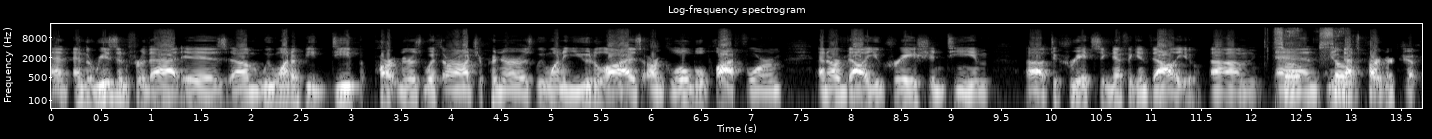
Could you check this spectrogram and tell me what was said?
and, and the reason for that is um, we want to be deep partners with our entrepreneurs. We want to utilize our global platform and our value creation team uh, to create significant value. Um, so, and you so, know, that's partnership.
